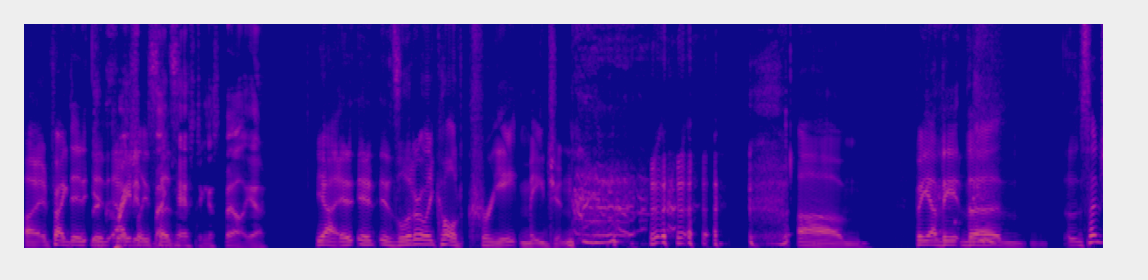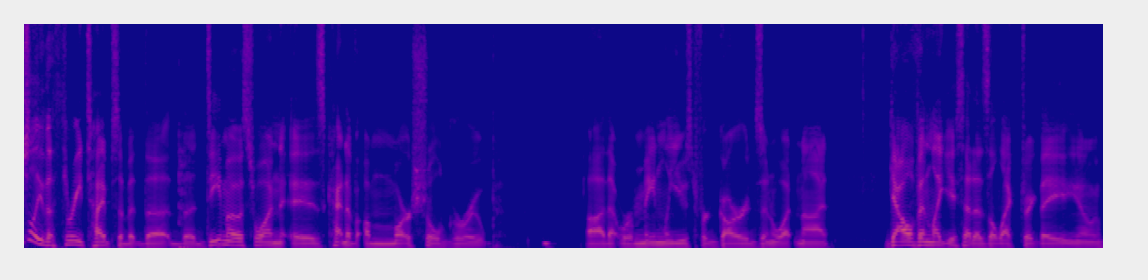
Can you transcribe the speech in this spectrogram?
uh, in fact it, it actually by says casting a spell. Yeah, yeah it, it is literally called create Magen um but yeah the the essentially the three types of it the the demos one is kind of a martial group uh, that were mainly used for guards and whatnot. Galvin, like you said, is electric. They, you know,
